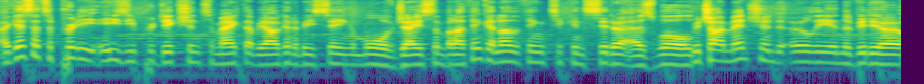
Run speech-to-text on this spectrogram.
I guess that's a pretty easy prediction to make that we are going to be seeing more of Jason, but I think another thing to consider as well, which I mentioned earlier in the video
